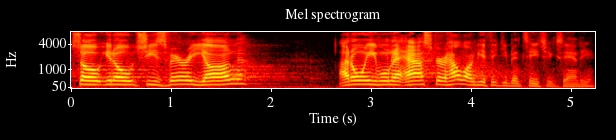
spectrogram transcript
So, you know, she's very young. I don't even want to ask her, how long do you think you've been teaching, Sandy?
